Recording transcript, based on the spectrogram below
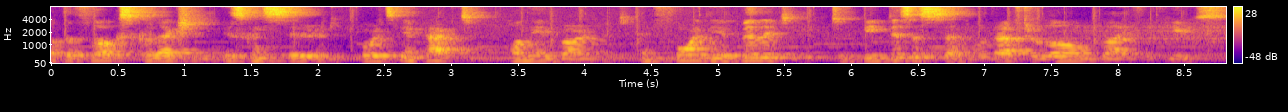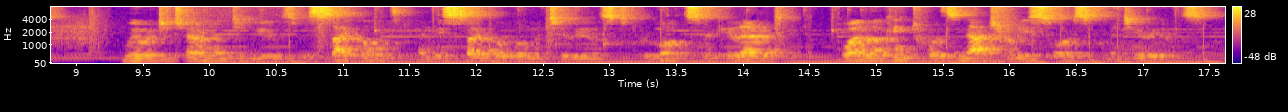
of the Phlox collection is considered for its impact on the environment and for the ability to be disassembled after long life of use we were determined to use recycled and recyclable materials to promote circularity while looking towards naturally sourced materials.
